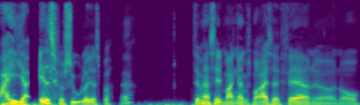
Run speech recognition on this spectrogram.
Ej, jeg elsker suler, Jesper. Ja. Dem har jeg set mange gange, hvis man rejser i Færøerne og Norge.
